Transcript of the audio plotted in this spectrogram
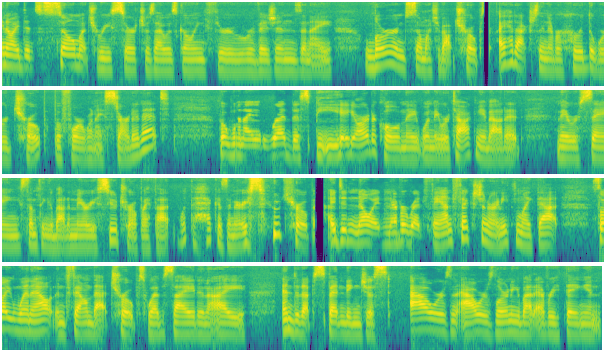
You know, I did so much research as I was going through revisions and I learned so much about tropes. I had actually never heard the word trope before when I started it. But when I had read this BEA article and they when they were talking about it, and they were saying something about a Mary Sue trope, I thought, what the heck is a Mary Sue trope? I didn't know. I'd never read fan fiction or anything like that. So I went out and found that tropes website and I ended up spending just hours and hours learning about everything and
